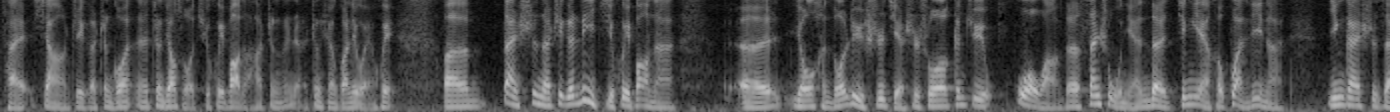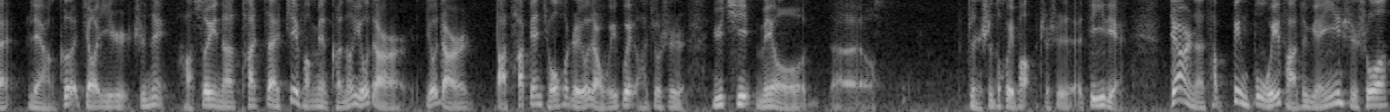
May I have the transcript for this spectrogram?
才向这个证官呃证交所去汇报的哈，证证券管理委员会。呃，但是呢，这个立即汇报呢。呃，有很多律师解释说，根据过往的三十五年的经验和惯例呢，应该是在两个交易日之内哈，所以呢，他在这方面可能有点儿有点儿打擦边球或者有点违规啊，就是逾期没有呃准时的汇报，这是第一点。第二呢，他并不违法的原因是说，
